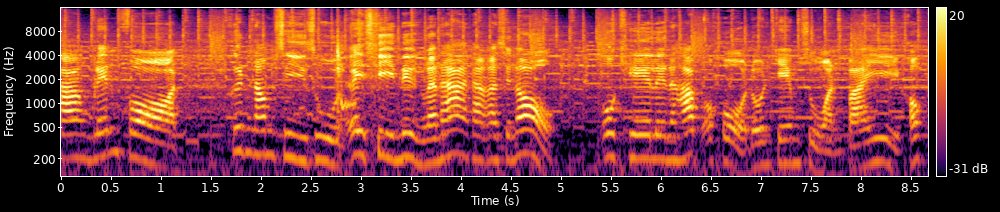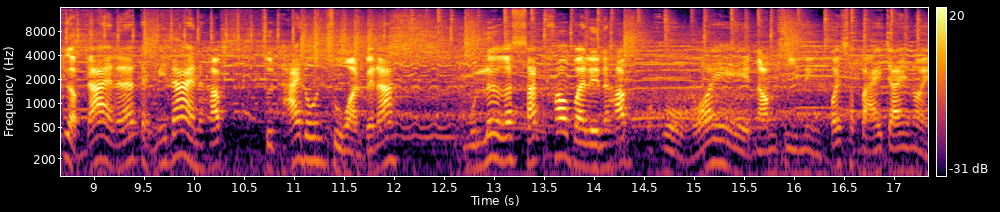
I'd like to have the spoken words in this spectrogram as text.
ทางเบรนฟอร์ดขึ้นนำ4 0เอ้ย4 1 แล้วนะทางอาร์เซนอลโอเคเลยนะครับ โอ้โห โดนเกมสวนไป เขาเกือบได้นะ แต่ไม่ได้นะครับ สุดท้ายโดนสวนไปนะ มุลเลอร์ก็ซัดเข้าไปเลยนะครับ โอ้โหนำทีหนึ่งค่อยสบายใจหน่อย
